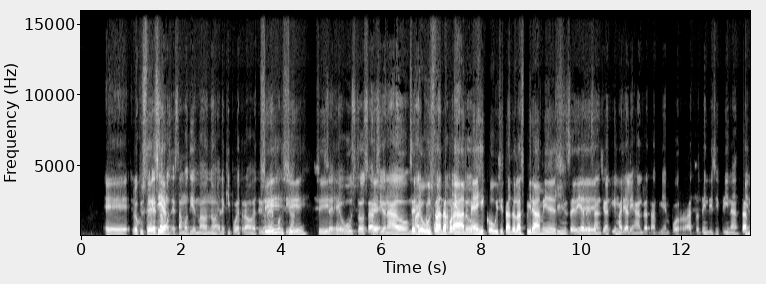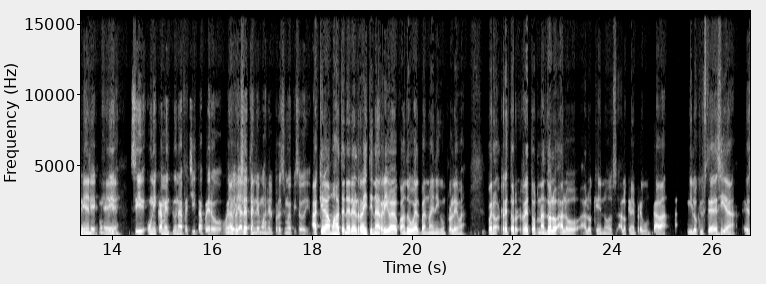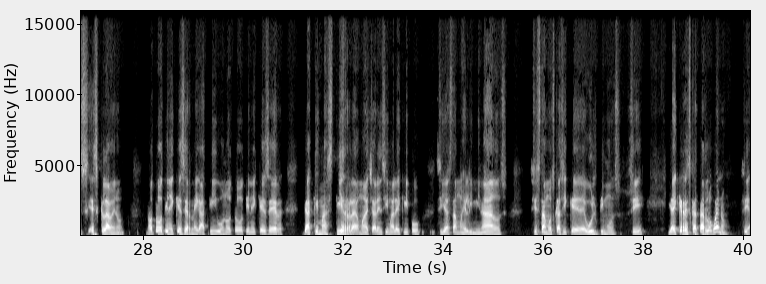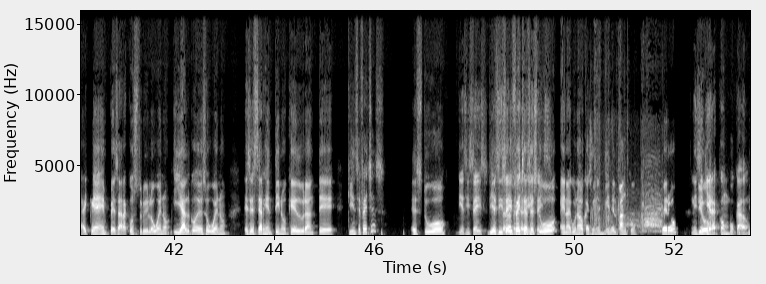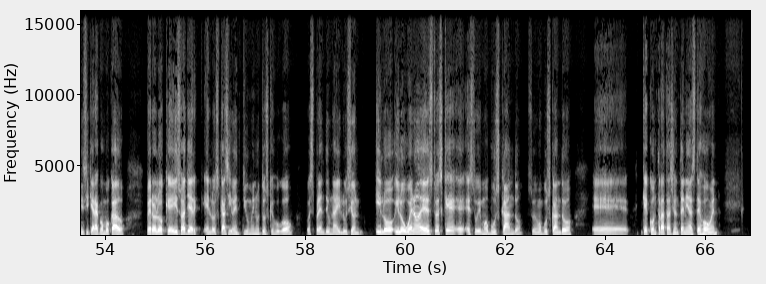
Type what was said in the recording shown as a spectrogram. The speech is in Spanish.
eh, lo que usted decía. Estamos, estamos, diezmados, ¿no? El equipo de trabajo de Tribuna sí, Deportiva. Sí, sí. Sergio eh, Bustos, eh, sancionado. Sergio Bustos anda por allá en México visitando las pirámides. 15 días de sanción y María Alejandra también por actos de indisciplina. También tiene que cumplir. sí, únicamente una fechita, pero, ya la tendremos en el próximo episodio. Aquí le vamos a tener el rating arriba cuando vuelva, no hay ningún problema. Bueno, retornando a lo, a, lo, a, lo que nos, a lo que me preguntaba y lo que usted decía, es, es clave, ¿no? No todo tiene que ser negativo, no todo tiene que ser, ya que más tierra le vamos a echar encima al equipo si ya estamos eliminados, si estamos casi que de últimos, ¿sí? Y hay que rescatar lo bueno, ¿sí? Hay que empezar a construir lo bueno y algo de eso bueno es este argentino que durante 15 fechas estuvo 16. 16 fechas, estuvo en algunas ocasiones en el banco, pero ni siquiera convocado. Ni siquiera convocado. Pero lo que hizo ayer en los casi 21 minutos que jugó, pues prende una ilusión. Y lo, y lo bueno de esto es que eh, estuvimos buscando, estuvimos buscando eh, qué contratación tenía este joven.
